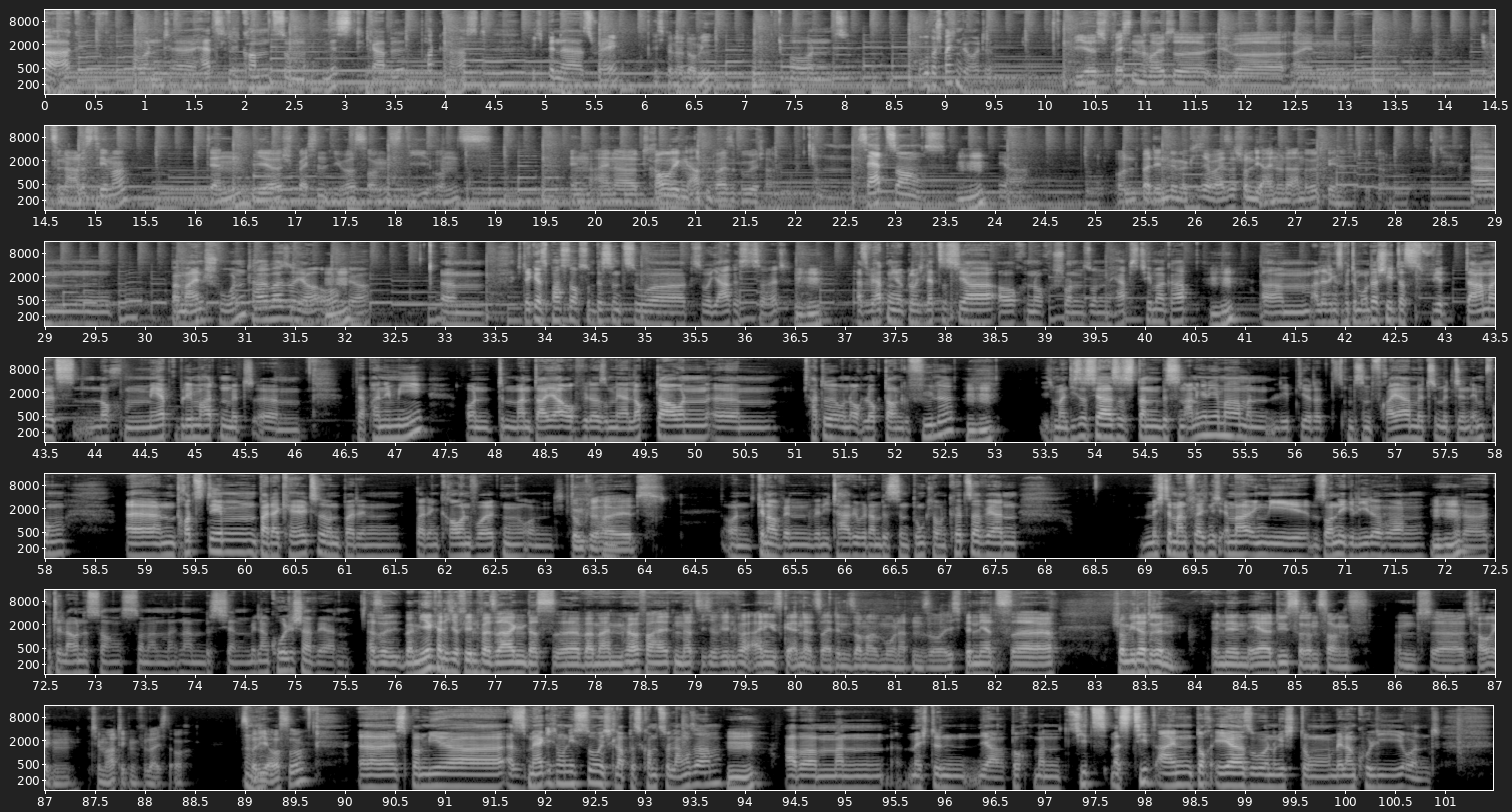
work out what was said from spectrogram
Guten Tag und äh, herzlich willkommen zum Mistgabel Podcast. Ich bin der Stray Ich bin der Domi. und worüber sprechen wir heute? Wir sprechen heute über ein emotionales Thema, denn wir sprechen über Songs, die uns in einer traurigen Art und Weise berührt haben. Ähm, Sad Songs. Mhm. Ja. Und bei denen wir möglicherweise schon die ein oder andere Träne verdrückt haben. Ähm, bei meinen schon teilweise, ja auch, Mhm. ja. Ähm, ich denke, es passt auch so ein bisschen zur, zur Jahreszeit. Mhm. Also wir hatten ja, glaube ich, letztes Jahr auch noch schon so ein Herbstthema gehabt. Mhm. Ähm, allerdings mit dem Unterschied, dass wir damals noch mehr Probleme hatten mit ähm, der Pandemie und man da ja auch wieder so mehr Lockdown ähm, hatte und auch Lockdown-Gefühle. Mhm. Ich meine, dieses Jahr ist es dann ein bisschen angenehmer, man lebt ja das ein bisschen freier mit, mit den Impfungen. Ähm, trotzdem bei der Kälte und bei den, bei den grauen Wolken und Dunkelheit. und genau, wenn, wenn die Tage wieder ein bisschen dunkler und kürzer werden, möchte man vielleicht nicht immer irgendwie sonnige Lieder hören Mhm. oder gute Laune-Songs, sondern manchmal ein bisschen melancholischer werden. Also bei mir kann ich auf jeden Fall sagen, dass äh, bei meinem Hörverhalten hat sich auf jeden Fall einiges geändert seit den Sommermonaten. So, ich bin jetzt äh, schon wieder drin in den eher düsteren Songs und äh, traurigen Thematiken vielleicht auch. Ist bei Mhm. dir auch so? Äh, ist bei mir, also das merke ich noch nicht so, ich glaube, das kommt zu langsam, Mhm. aber man möchte, ja doch, man zieht, es zieht einen doch eher so in Richtung Melancholie und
